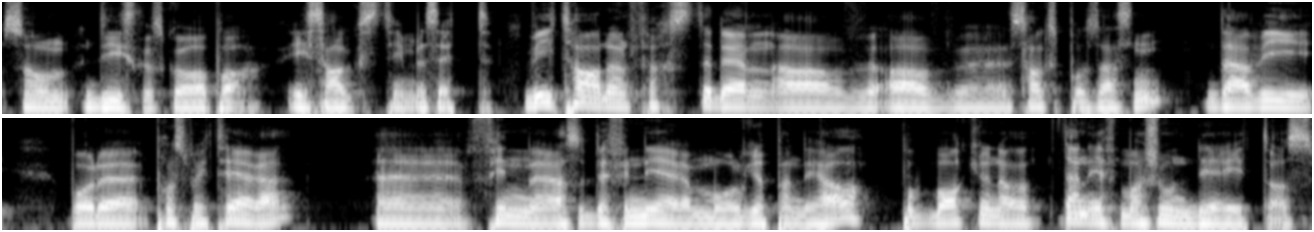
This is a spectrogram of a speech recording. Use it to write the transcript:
som de skal score på i salgsteamet sitt. Vi tar den første delen av, av eh, salgsprosessen, der vi både prospekterer, eh, finner, altså definerer målgruppen de har, på bakgrunn av den informasjonen de har gitt oss.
